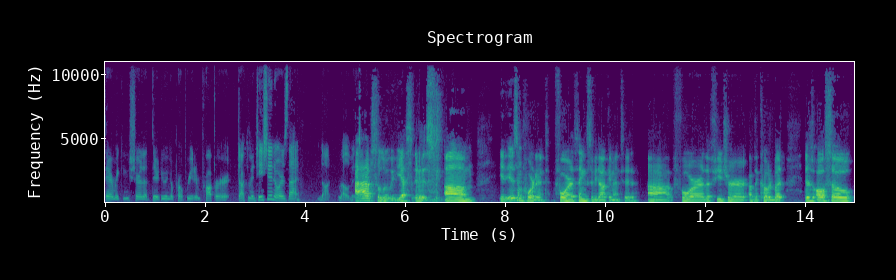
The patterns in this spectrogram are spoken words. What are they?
they're making sure that they're doing appropriate and proper documentation or is that not relevant absolutely, yes, it is. Um, it is important for things to be documented uh, for the future of the code, but there's also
